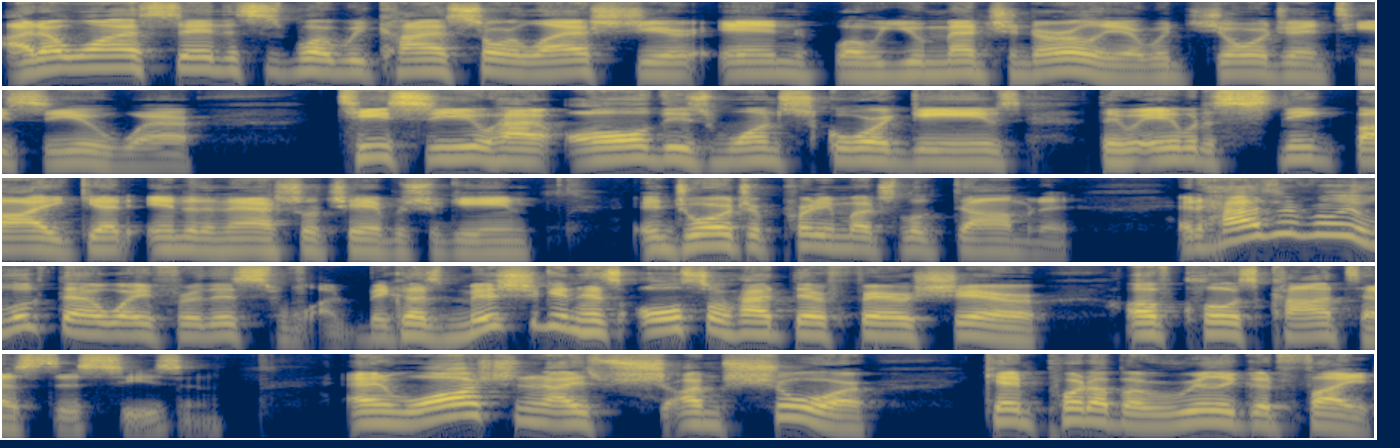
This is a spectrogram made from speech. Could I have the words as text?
I don't want to say this is what we kind of saw last year in what you mentioned earlier with Georgia and TCU, where TCU had all these one score games. They were able to sneak by, get into the national championship game, and Georgia pretty much looked dominant. It hasn't really looked that way for this one because Michigan has also had their fair share of close contests this season. And Washington, I, am sure, can put up a really good fight.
